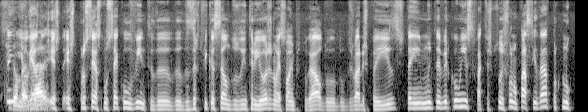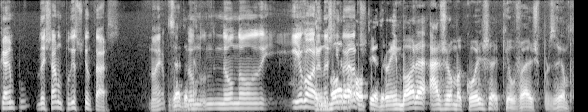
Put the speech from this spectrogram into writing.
Sim, aliás, trás. Este, este, processo no século XX de, de, desertificação dos interiores, não é só em Portugal, do, do, dos vários países, tem muito a ver com isso. De facto, as pessoas foram para a cidade porque no campo deixaram de poder sustentar-se. Não é? Exatamente. Não, não, não, e agora, embora, nas cidades... Oh Pedro, embora haja uma coisa que eu vejo, por exemplo,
